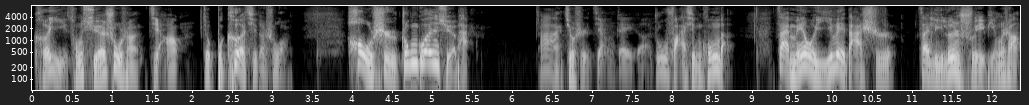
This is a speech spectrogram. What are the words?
可以从学术上讲，就不客气的说，后世中观学派，啊，就是讲这个诸法性空的。在没有一位大师在理论水平上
